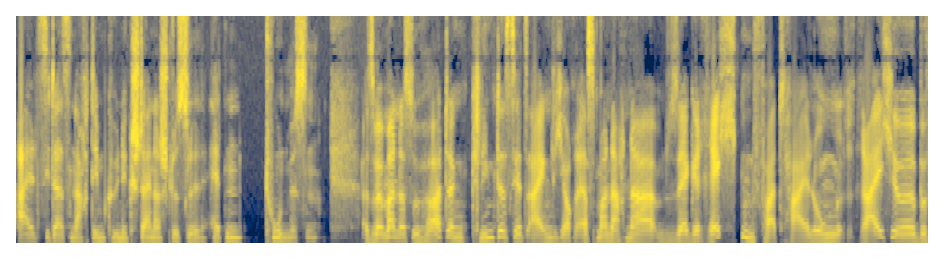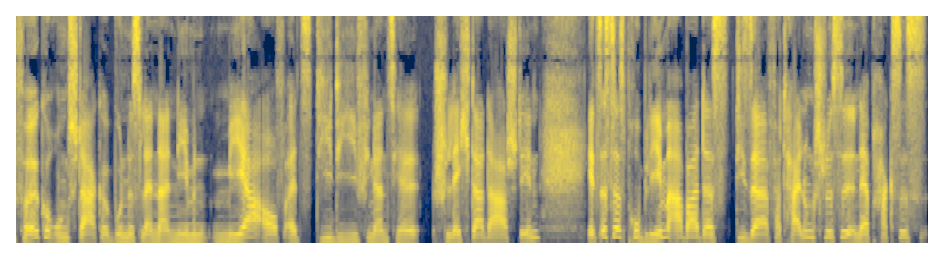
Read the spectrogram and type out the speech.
als sie das nach dem Königsteiner Schlüssel hätten tun müssen. Also wenn man das so hört, dann klingt das jetzt eigentlich auch erstmal nach einer sehr gerechten Verteilung. Reiche, bevölkerungsstarke Bundesländer nehmen mehr auf als die, die finanziell schlechter dastehen. Jetzt ist das Problem aber, dass dieser Verteilungsschlüssel in der Praxis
